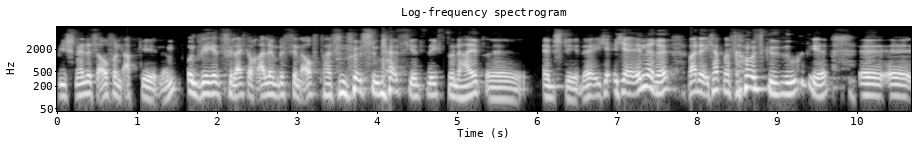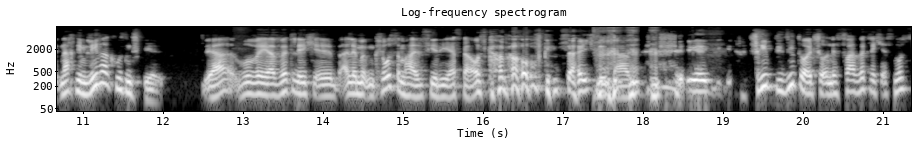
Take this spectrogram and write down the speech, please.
wie schnell es auf und ab geht. Ne? Und wir jetzt vielleicht auch alle ein bisschen aufpassen müssen, dass jetzt nicht so ein Hype äh, entsteht. Ne? Ich, ich erinnere, warte, ich habe was rausgesucht hier, äh, äh, nach dem Leverkusen-Spiel. Ja, wo wir ja wirklich äh, alle mit dem Kloß im Hals hier die erste Ausgabe aufgezeichnet haben, äh, schrieb die Süddeutsche und es war wirklich, es muss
